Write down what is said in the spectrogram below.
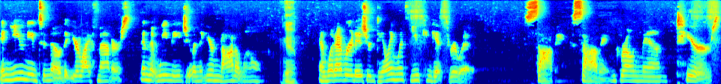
And you need to know that your life matters and that we need you and that you're not alone. Yeah. And whatever it is you're dealing with, you can get through it. Sobbing, sobbing, grown man, tears.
